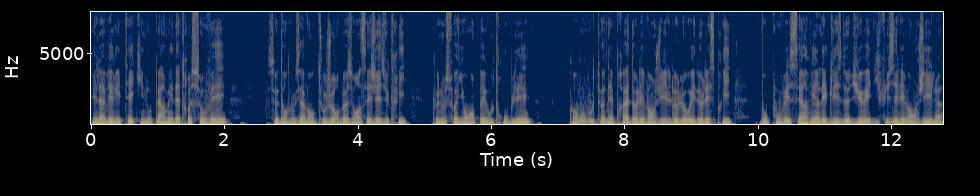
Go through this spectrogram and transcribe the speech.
et la vérité qui nous permet d'être sauvés. Ce dont nous avons toujours besoin, c'est Jésus-Christ, que nous soyons en paix ou troublés. Quand vous vous tenez près de l'évangile de l'eau et de l'esprit, vous pouvez servir l'Église de Dieu et diffuser l'Évangile.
